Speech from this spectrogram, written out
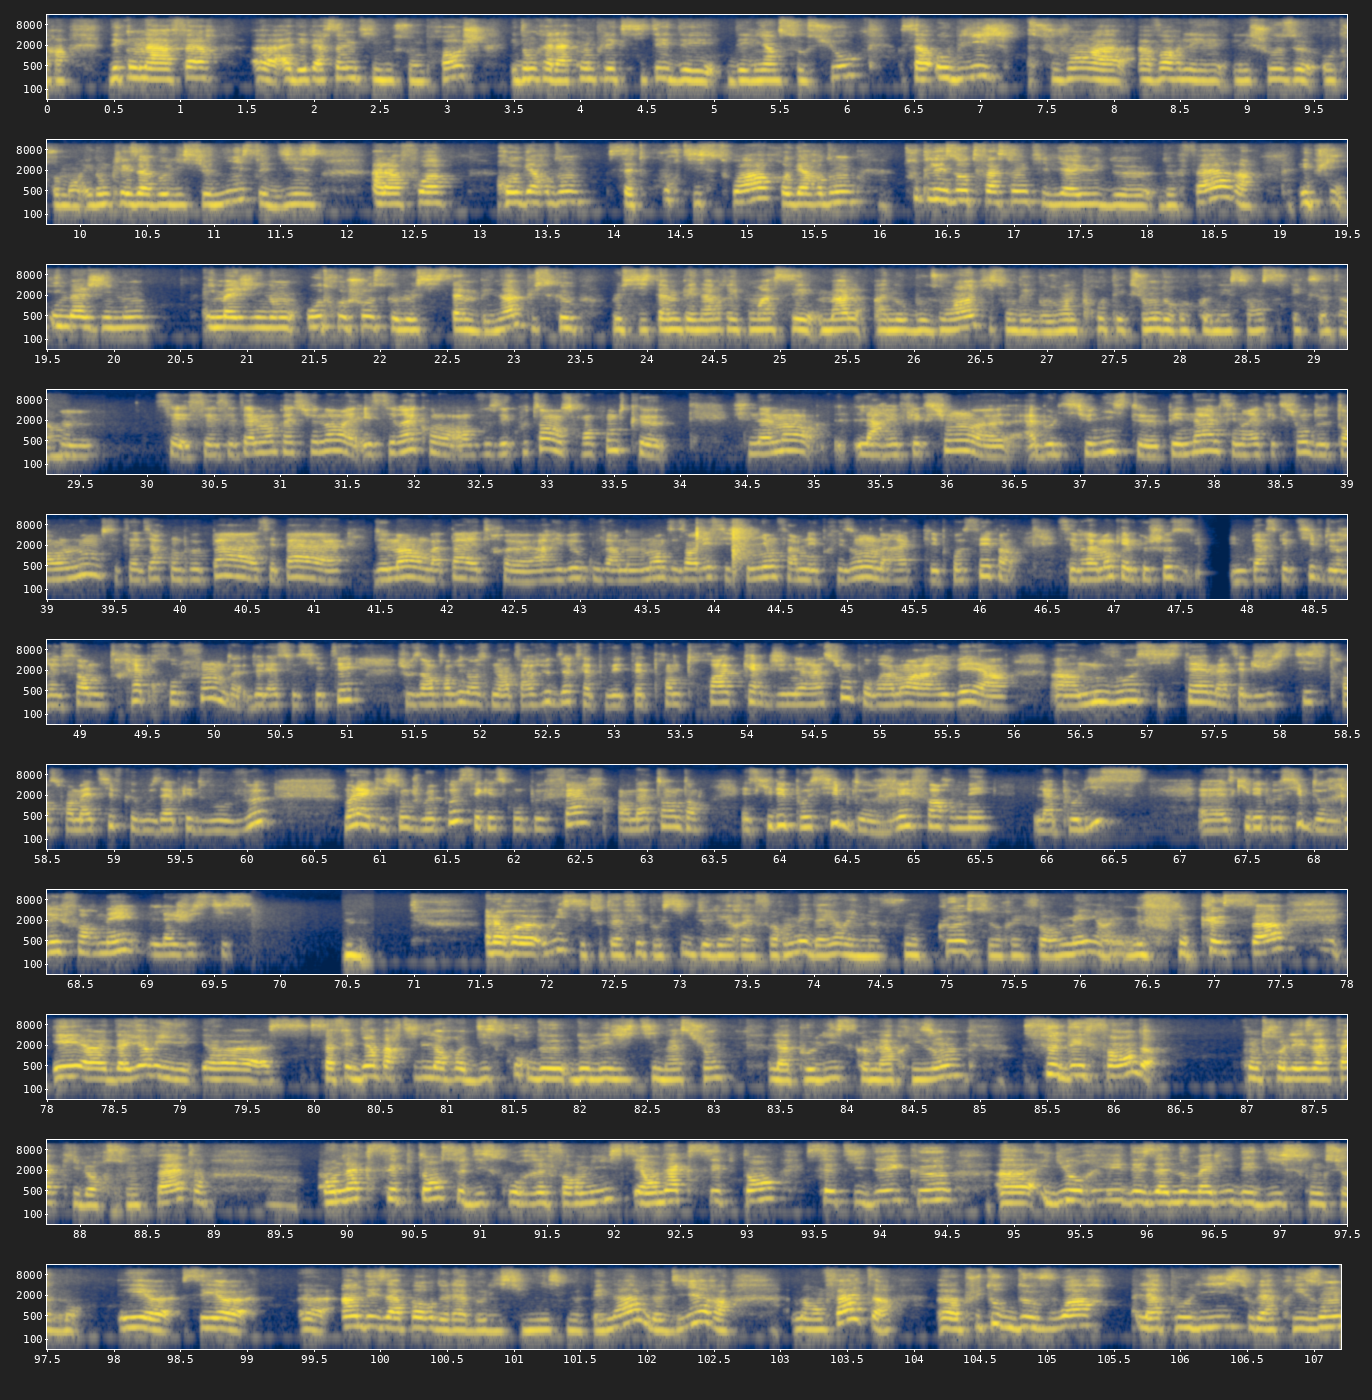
Dès qu'on a affaire euh, à des personnes qui nous sont proches et donc à la complexité des, liens sociaux, ça oblige souvent à voir les, choses autrement. Et donc les abolitionnistes disent à la fois regardons cette courte histoire, regardons toutes les autres façons qu'il y a eu de, faire, et puis imaginons, imaginons autre chose que le système pénal, puisque le système pénal répond assez mal à nos besoins, qui sont des besoins de protection, de reconnaissance, etc. C'est tellement passionnant et, c'est vrai qu'en vous écoutant, on se rend compte que finalement, la réflexion euh, abolitionniste euh, pénale, c'est une réflexion de temps long, c'est-à-dire qu'on peut pas, c'est pas euh, demain, on va pas être arrivé au gouvernement en disant allez, c'est fini, on ferme les prisons, on arrête les procès. C'est vraiment quelque chose, une perspective de réforme très profonde de la société. Je vous ai entendu dans une interview dire que ça pouvait peut-être prendre trois, quatre générations pour vraiment arriver à, un nouveau système, à cette justice transformative que vous appelez de vos voeux. Moi, la question que je me pose, c'est qu'est-ce qu'on peut faire en attendant? Est-ce qu'il est possible de réformer la police? Euh, Est-ce qu'il est possible de réformer la justice? Hmm. Alors euh, oui, c'est tout à fait possible de les réformer. D'ailleurs, ils ne font que se réformer, hein. ils ne font que ça. Et euh, d'ailleurs, ça fait bien partie de leur discours de, légitimation. La police comme la prison se défendent contre les attaques qui leur sont faites en acceptant ce discours réformiste et en acceptant cette idée qu'il euh, y aurait des anomalies, des dysfonctionnements. Et euh, c'est euh, un des apports de l'abolitionnisme pénal de dire, mais en fait, plutôt que de voir la police ou la prison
